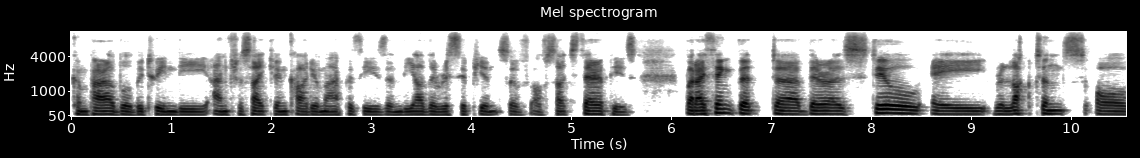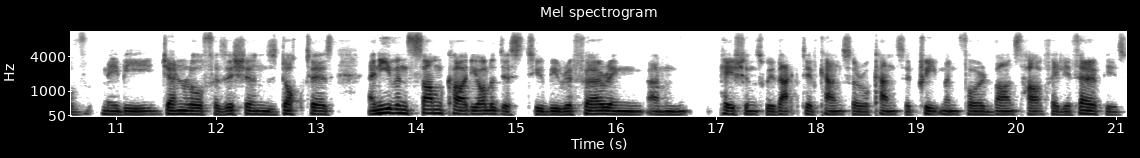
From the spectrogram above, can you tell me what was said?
comparable between the anthracycline cardiomyopathies and the other recipients of, of such therapies. But I think that uh, there is still a reluctance of maybe general physicians, doctors, and even some cardiologists to be referring um, patients with active cancer or cancer treatment for advanced heart failure therapies.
